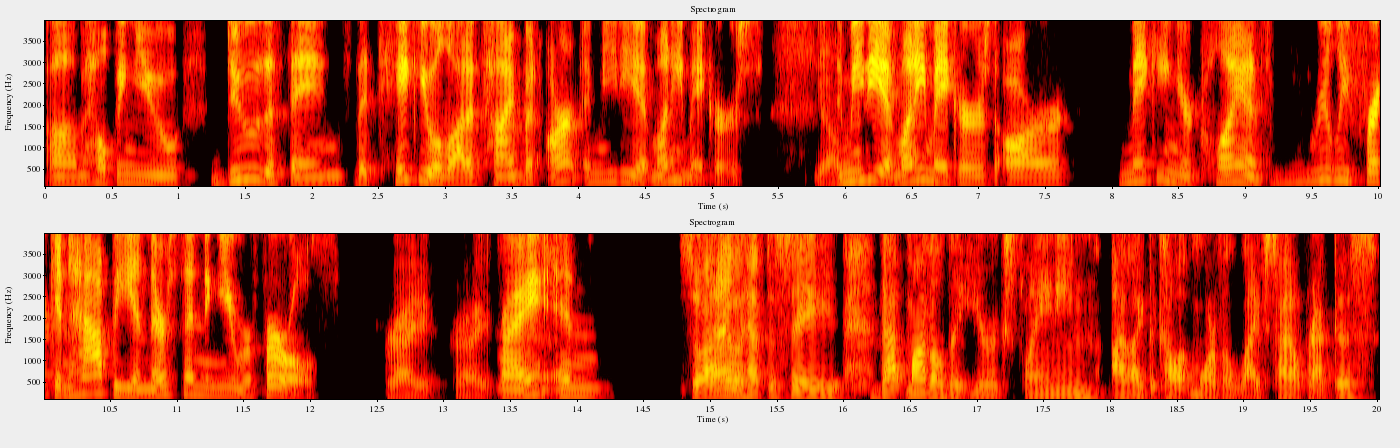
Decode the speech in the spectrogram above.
um, helping you do the things that take you a lot of time but aren't immediate money makers yeah. immediate money makers are making your clients really freaking happy and they're sending you referrals. Right right. Right? And so I would have to say that model that you're explaining, I like to call it more of a lifestyle practice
